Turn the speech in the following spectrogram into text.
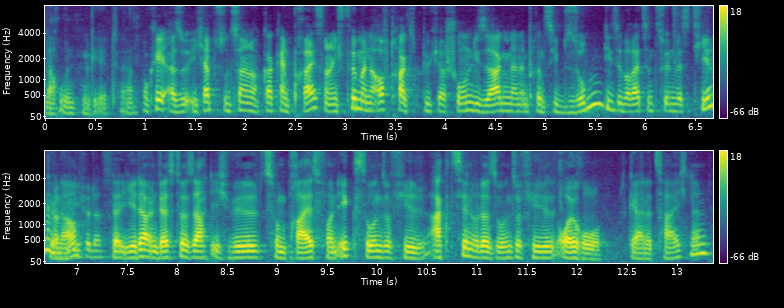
nach unten geht. Ja. Okay, also ich habe sozusagen noch gar keinen Preis, sondern ich fülle meine Auftragsbücher schon, die sagen dann im Prinzip Summen, die sie bereit sind zu investieren. Genau. Jeder Investor sagt, ich will zum Preis von X so und so viel Aktien oder so und so viel Euro gerne zeichnen.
